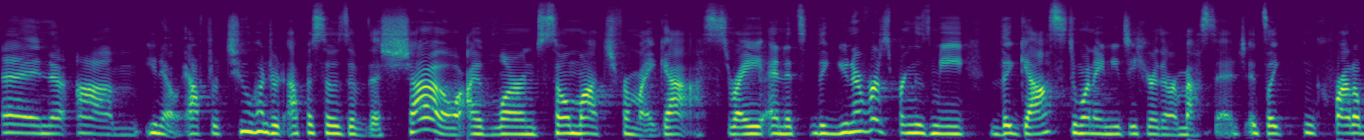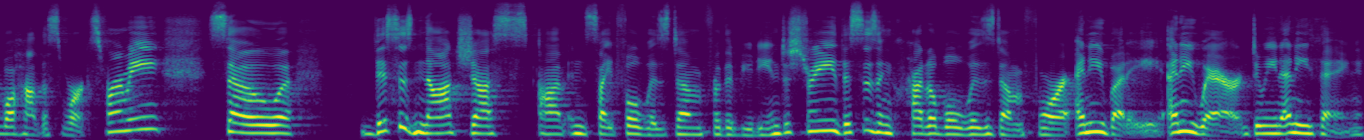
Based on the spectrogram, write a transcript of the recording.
And, um, you know, after 200 episodes of this show, I've learned so much from my guests, right? And it's the universe brings me the guest when I need to hear their message. It's like incredible how this works for me. So, this is not just um, insightful wisdom for the beauty industry. This is incredible wisdom for anybody, anywhere, doing anything.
